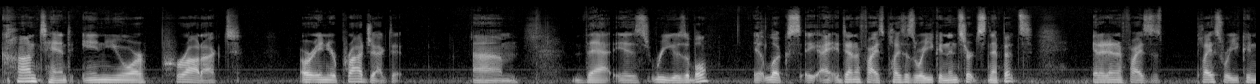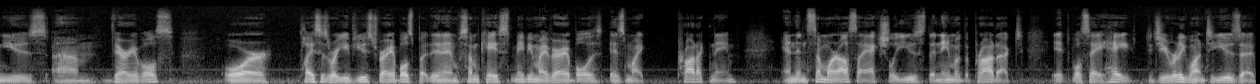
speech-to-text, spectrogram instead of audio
content in your product or in your project um, that is reusable. It looks it identifies places where you can insert snippets. It identifies a place where you can use um, variables or places where you've used variables, but then in some case, maybe my variable is, is my product name, and then somewhere else I actually use the name of the product. It will say, "Hey, did you really want to use a,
